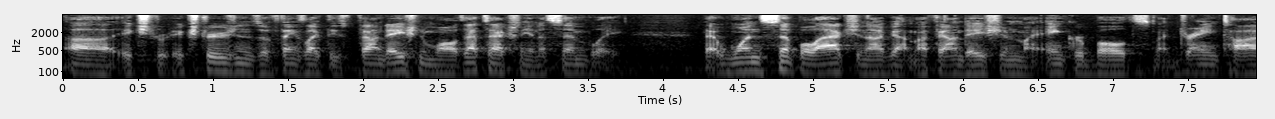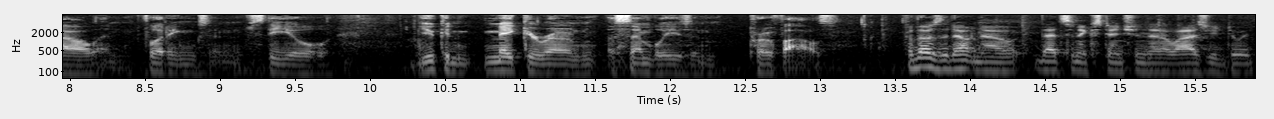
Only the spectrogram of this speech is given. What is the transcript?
uh, extru- extrusions of things like these foundation walls. That's actually an assembly. That one simple action, I've got my foundation, my anchor bolts, my drain tile, and footings and steel. You can make your own assemblies and profiles. For those that don't know, that's an extension that allows you to do it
